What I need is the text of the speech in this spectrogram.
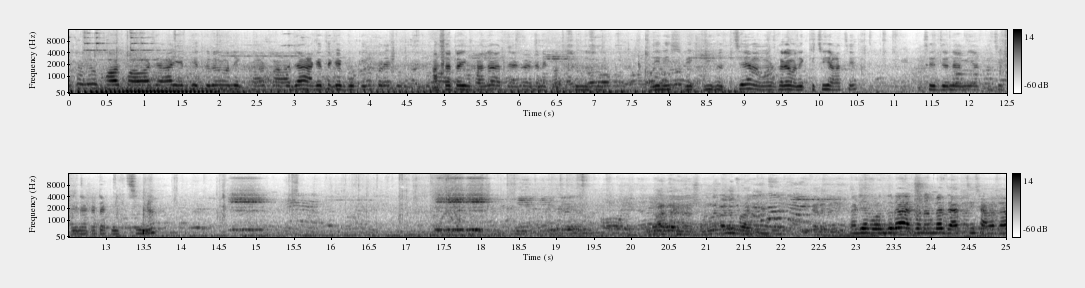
এখানেও ঘর পাওয়া যায়, এর ভেতরেও অনেক ঘর পাওয়া যায়। আগে থেকে বুকিং করে আসাটাই ভালো, আর দেখো এখানে কত সুন্দর সুন্দর জিনিস বিক্রি হচ্ছে। আমার ঘরে অনেক কিছুই আছে সেই জন্য আমি আর কিছু কেনাকাটা করছি না। আচ্ছা বন্ধুরা, এখন আমরা যাচ্ছি সারাদা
